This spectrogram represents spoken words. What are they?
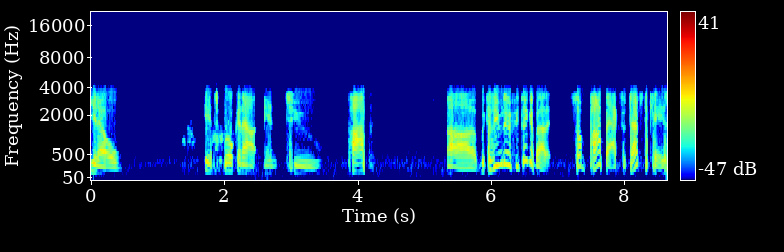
you know, it's broken out into pop. Uh, because even if you think about it, some pop acts, if that's the case,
